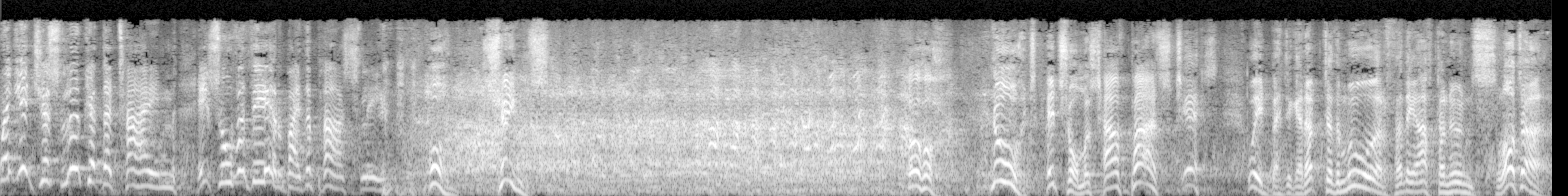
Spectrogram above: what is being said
will you just look at the time? It's over there by the parsley. Oh, James! Oh, no, it's, it's almost half past. Yes, we'd better get up to the moor for the afternoon slaughter.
